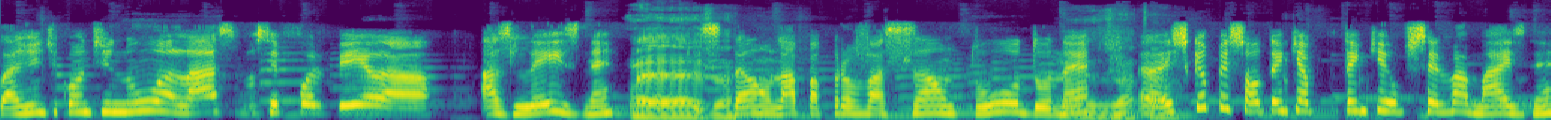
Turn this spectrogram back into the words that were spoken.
A gente continua lá, se você for ver a, as leis, né? É, estão lá para aprovação, tudo, né? É, isso que o pessoal tem que, tem que observar mais, né?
